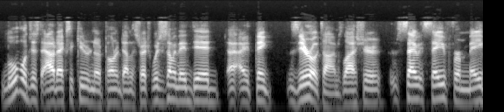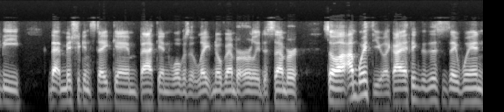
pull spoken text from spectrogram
Louisville just out executed an opponent down the stretch, which is something they did, I think, zero times last year, save, save for maybe that Michigan State game back in what was it, late November, early December. So I'm with you. Like I, I think that this is a win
